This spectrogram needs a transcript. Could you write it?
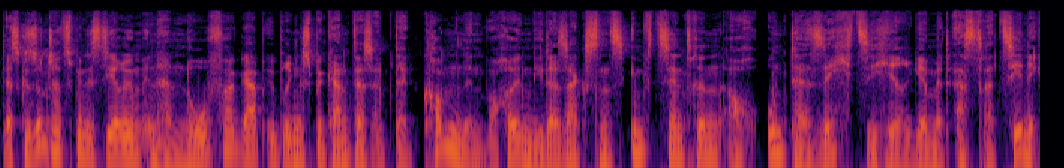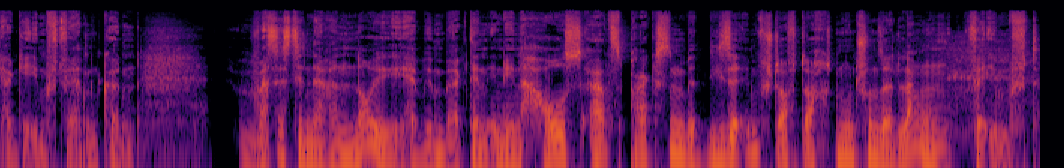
Das Gesundheitsministerium in Hannover gab übrigens bekannt, dass ab der kommenden Woche in Niedersachsens Impfzentren auch unter 60-Jährige mit AstraZeneca geimpft werden können. Was ist denn daran neu, Herr Wimberg? Denn in den Hausarztpraxen wird dieser Impfstoff doch nun schon seit langem verimpft.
